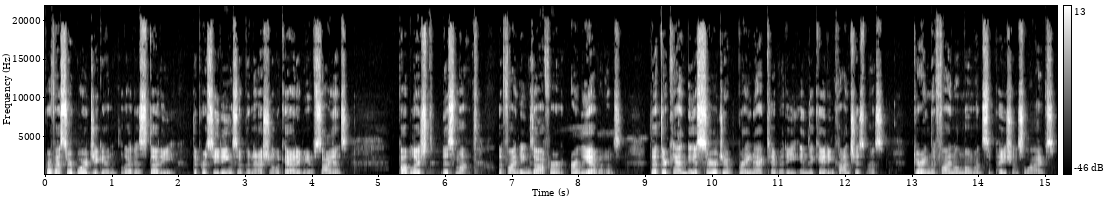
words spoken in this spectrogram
Professor Borjigin led a study, the Proceedings of the National Academy of Science, published this month. The findings offer early evidence that there can be a surge of brain activity indicating consciousness during the final moments of patients' lives.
